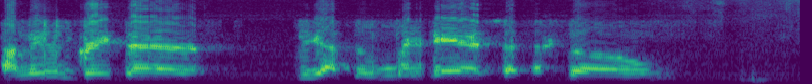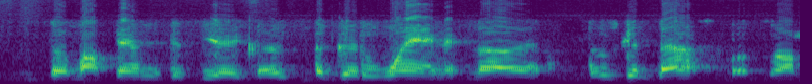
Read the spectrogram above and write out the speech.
I mean, it's great that we got the win there, so so, my family could see a, a good win. And uh, it was good basketball. So I'm,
